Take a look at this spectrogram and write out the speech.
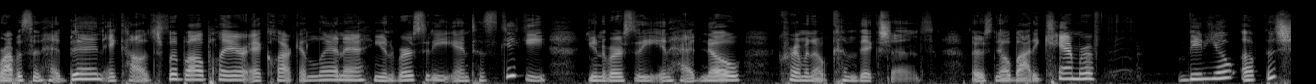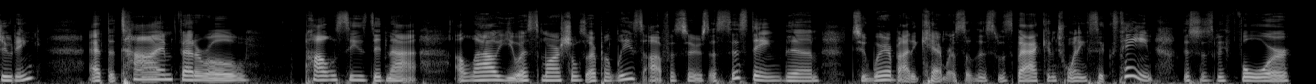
Robinson had been a college football player at Clark Atlanta University and Tuskegee University and had no criminal convictions. There's no body camera f- video of the shooting. At the time, federal policies did not allow U.S. Marshals or police officers assisting them to wear body cameras. So this was back in 2016. This was before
